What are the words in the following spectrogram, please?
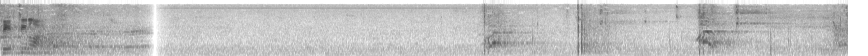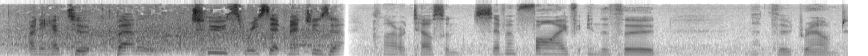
Fifteen love. Only had to battle two three-set matches. Clara Tauson, 7-5 in the third, in that third round.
